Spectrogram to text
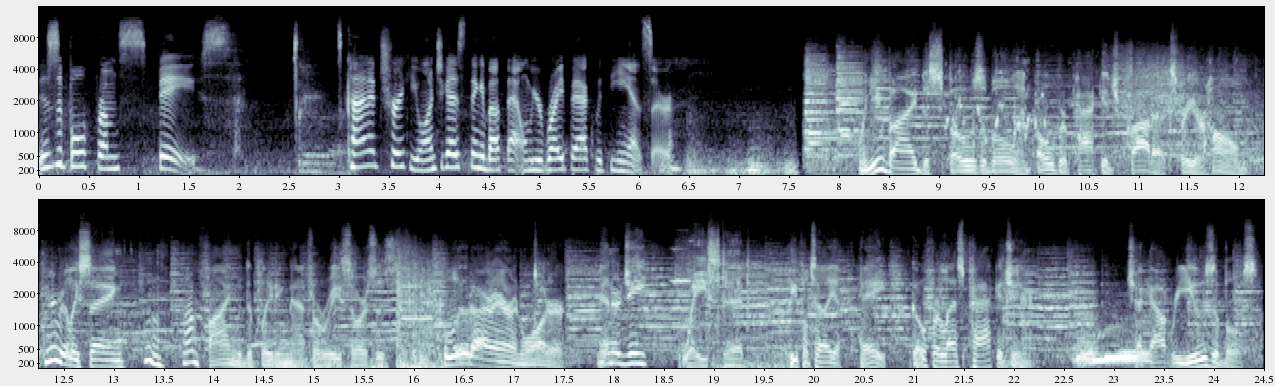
Visible from space. It's kind of tricky. Why don't you guys think about that and we'll be right back with the answer. When you buy disposable and overpackaged products for your home, you're really saying, hmm, I'm fine with depleting natural resources. Pollute our air and water. Energy? Wasted. People tell you, hey, go for less packaging. Check out reusables.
